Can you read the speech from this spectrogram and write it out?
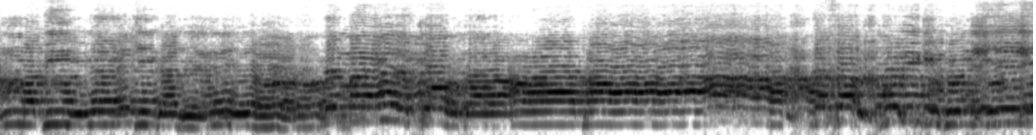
مدینے کی گلیوں میں دنیا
